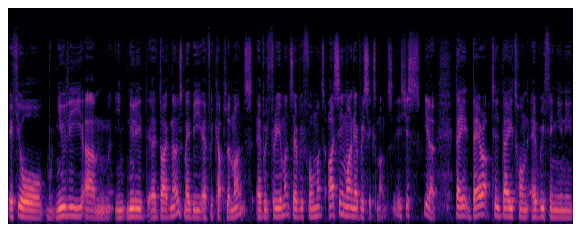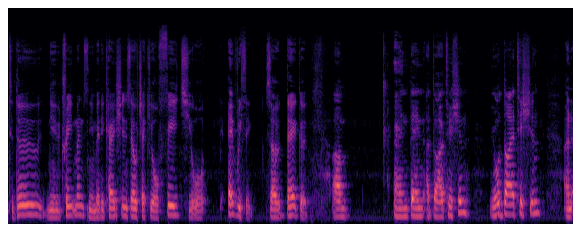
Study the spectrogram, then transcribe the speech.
if you're newly um, newly uh, diagnosed, maybe every couple of months, every three months, every four months. I see mine every six months. It's just you know they they're up to date on everything you need to do, new treatments, new medications. They'll check your feet, your everything. So they're good. Um, and then a dietitian. Your dietitian, and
